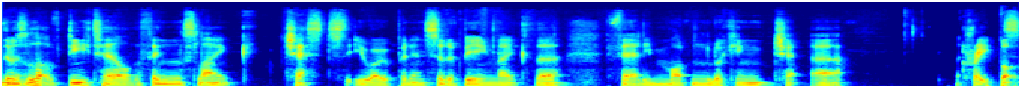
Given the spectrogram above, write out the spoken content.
there was a lot of detail. The things like chests that you open instead of being like the fairly modern looking che- uh, crates Boxes,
